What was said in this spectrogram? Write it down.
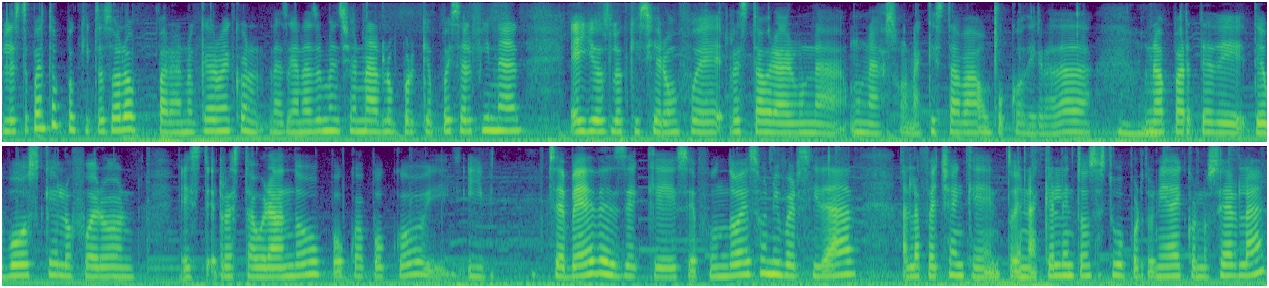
les cuento un poquito solo para no quedarme con las ganas de mencionarlo, porque pues al final ellos lo que hicieron fue restaurar una, una zona que estaba un poco degradada, una parte de, de, bosque lo fueron este, restaurando poco a poco y, y se ve desde que se fundó esa universidad a la fecha en que en aquel entonces tuve oportunidad de conocerla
